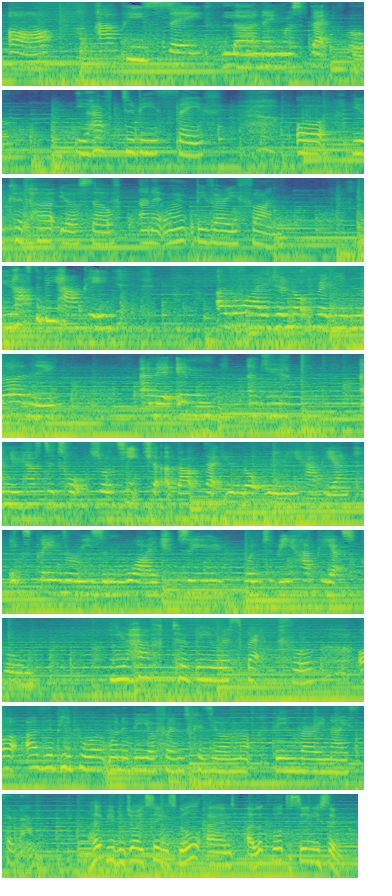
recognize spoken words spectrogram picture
Are happy, safe, learning, respectful. You have to be safe or you could hurt yourself and it won't be very fun. You have to be happy, otherwise you're not really learning and it in and you you have to talk to your teacher about that you're not really happy and explain the reason why so you want to be happy at school. You have to be respectful or other people won't want to be your friends because you're not being very nice to them. I hope you've enjoyed seeing the school and I look forward to seeing you soon.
